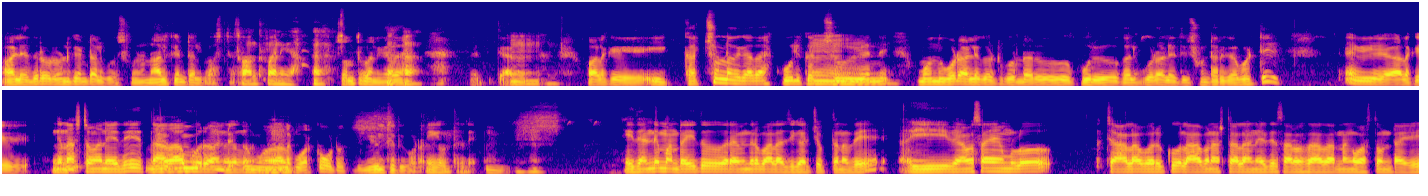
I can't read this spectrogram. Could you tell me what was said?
వాళ్ళు ఎదురు రెండు కింటాలు కోసుకున్నారు నాలుగు కింటాలకు వస్తారు సొంత పనిగా. సొంత పని కదా. వాళ్ళకి ఈ ఖర్చు ఉండదు కదా కూలి ఖర్చు ఇవన్నీ. ముందు కూడా వాళ్ళే కట్టుకుంటారు కూలి కలిపి కూడా వాళ్ళే తీసుకుంటారు కాబట్టి అవి వాళ్ళకి నష్టం అనేది వాళ్ళకి వర్కౌట్ అవుతుంది మిగులుతుంది కూడా. మిగులుతుంది. ఇదండి మన రైతు రవీంద్ర బాలాజీ గారు చెప్తున్నది. ఈ వ్యవసాయంలో చాలా వరకు లాభ నష్టాలు అనేది సర్వసాధారణంగా వస్తుంటాయి.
